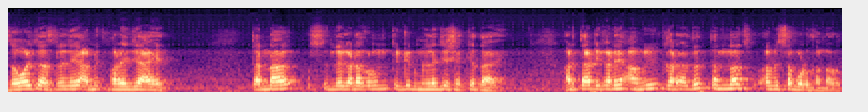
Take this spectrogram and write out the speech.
जवळचे असलेले अमित फाळे जे आहेत त्यांना शिंदे गटाकडून तिकीट मिळण्याची शक्यता आहे. आणि त्या ठिकाणी आम्ही खऱ्या अर्थात त्यांनाच आम्ही सपोर्ट करणार आहोत.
